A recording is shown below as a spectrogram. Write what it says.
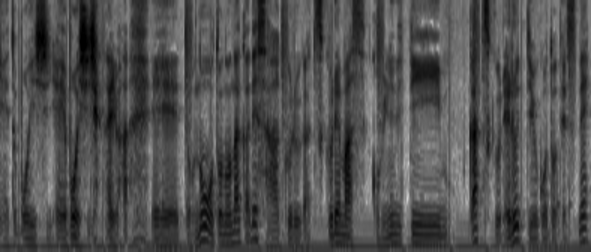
えっ、ー、と、ボイシー、えー、ボイシーじゃないわ。えっ、ー、と、ノートの中でサークルが作れます。コミュニティが作れるっていうことですね。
